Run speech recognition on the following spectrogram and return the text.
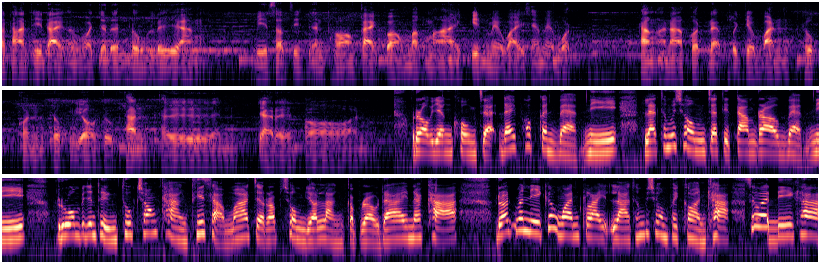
สถานที่ใดก็ขอเจริญรุ่งเรือง มีทรัพย์สินเงินทองก่ายกองมากมาย กินไม่ไหวใช้ไม่หมด ทั้งอนาคตและปัจจุบันทุกคนทุกโยมทุกท่านเทินเจริญพรเรายังคงจะได้พบกันแบบนี้ และท่านผู้ชมจะติดตามเราแบบนี้ รวมไปจนถึงทุกช่องทางที่สามารถจะรับชมย้อนหลังกับเราได้นะคะ รัฐมณีกลางวันไกลลาท่านผู้ชมไปก่อนค่ะ สวัสดีค่ะ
